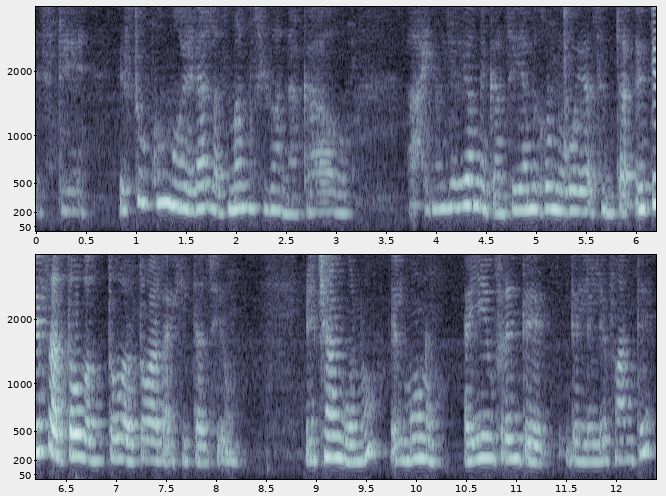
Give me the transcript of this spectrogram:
este, ¿esto cómo era? Las manos iban acá o, ay, no, yo ya me cansé, ya mejor me voy a sentar. Empieza todo, toda, toda la agitación. El chango, ¿no? El mono, ahí enfrente del elefante,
